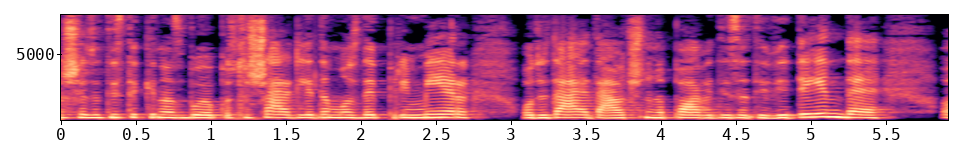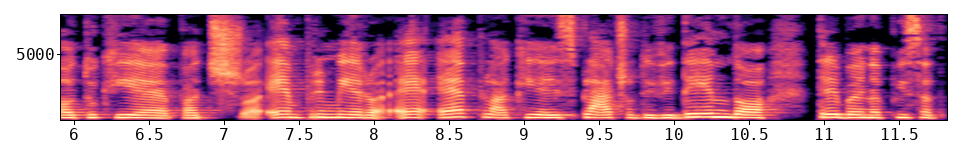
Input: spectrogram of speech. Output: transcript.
še za tiste, ki nas bojo poslušali, gledamo zdaj primer oddaje davčne napovedi za dividende. Tukaj je pač en primer e-, Apple, ki je izplačal dividendo, treba je napisati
